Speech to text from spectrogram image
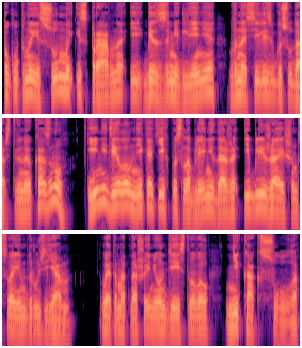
покупные суммы исправно и без замедления вносились в государственную казну и не делал никаких послаблений даже и ближайшим своим друзьям. В этом отношении он действовал не как Сулла.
